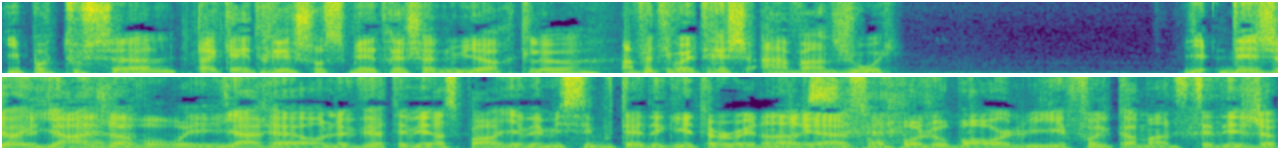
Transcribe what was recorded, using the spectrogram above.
il est pas tout seul. Tant qu'à être riche, aussi bien être riche à New York, là. En fait, il va être riche avant de jouer. Déjà, Il hier, déjà oui. hier euh, on l'a vu à TVA Sport, il avait mis ses bouteilles de Gatorade en Ah, arrière, son polo Bauer, lui, il est full commandité déjà.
